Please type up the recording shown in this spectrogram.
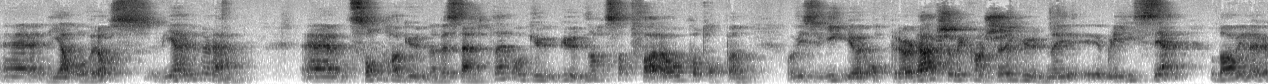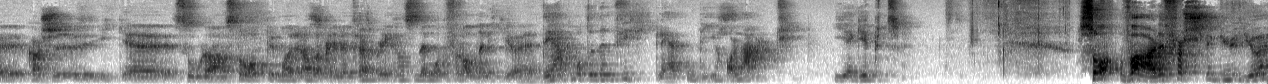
eh, de er over oss. Vi er under dem. Eh, sånn har gudene bestemt det, og gudene har satt farao på toppen. Og hvis vi gjør opprør der, så vil kanskje gudene bli hissige. Og da vil det kanskje ikke sola stå opp i morgen, og da blir det trøbbel. Så det må vi for all del ikke gjøre. Det er på en måte den virkeligheten de har lært i Egypt. Så hva er det første Gud gjør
